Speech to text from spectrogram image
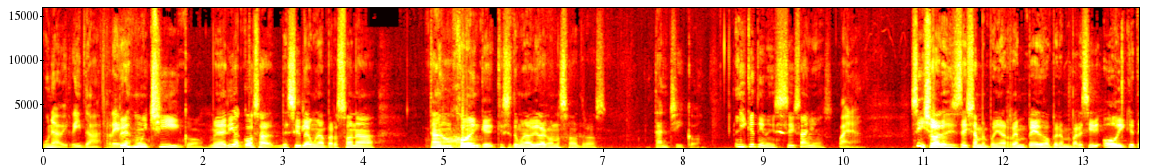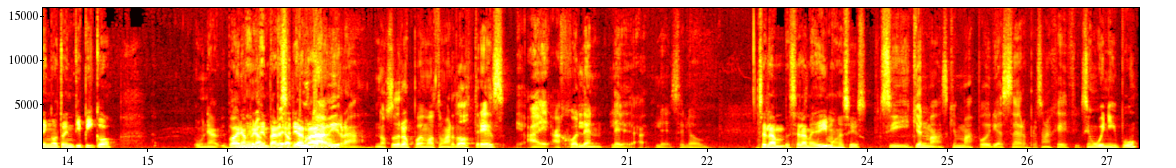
una birrita, re. Pero es muy chico. Me daría cosa decirle a una persona tan No. joven que, que se tome una birra con nosotros. Tan chico. ¿Y qué tiene? ¿16 años? Bueno, Sí, yo a los 16 ya me ponía re en pedo, pero me parece hoy que tengo 30 y pico. una, bueno Me- pero, me pero parecería una raro. birra. Nosotros podemos tomar dos, tres. A, a Holden le, le- se lo. Se la, se la medimos, decís. Sí, ¿y quién más? ¿Quién más podría ser personaje de ficción? Winnie Pooh.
